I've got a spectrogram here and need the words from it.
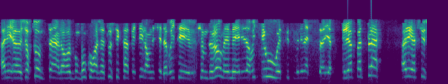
Allez, euh, je retourne. Alors, euh, bon, bon courage à tous. C'est que ça a pété. Là, on essaie d'abriter maximum de gens, mais, mais les abriter où Où est-ce que tu veux les mettre? Il n'y a, a pas de place. Allez, à tchuss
